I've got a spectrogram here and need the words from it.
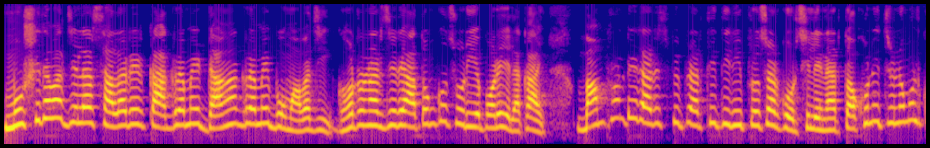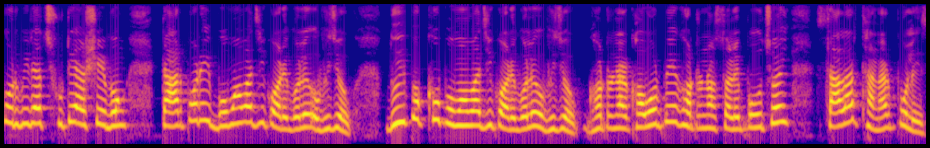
মুর্শিদাবাদ জেলার সালারের কাগ্রামের ডাঙা গ্রামে বোমাবাজি। ঘটনার জেরে আতঙ্ক ছড়িয়ে পড়ে এলাকায়। বামফ্রন্টের আরএসপি প্রার্থী তিনি প্রচার করছিলেন আর তখনই তৃণমূল কর্মীরা ছুটে আসে এবং তারপরেই বোমাবাজি করে বলে অভিযোগ। দুই পক্ষ বোমাবাজি করে বলে অভিযোগ। ঘটনার খবর পেয়ে ঘটনাস্থলে পৌঁছয় সালার থানার পুলিশ।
